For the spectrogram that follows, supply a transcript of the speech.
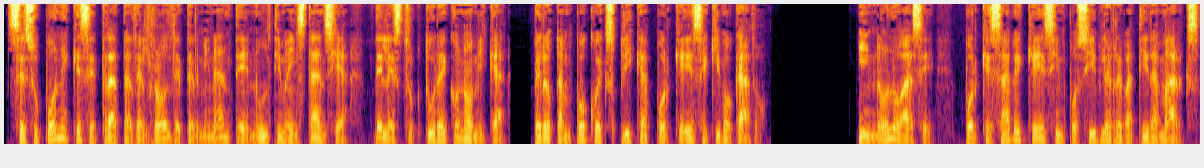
Se supone que se trata del rol determinante en última instancia de la estructura económica, pero tampoco explica por qué es equivocado. Y no lo hace, porque sabe que es imposible rebatir a Marx,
